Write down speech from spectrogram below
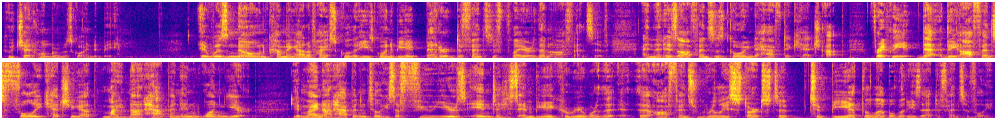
who Chet Holmgren was going to be. It was known coming out of high school that he's going to be a better defensive player than offensive, and that his offense is going to have to catch up. Frankly, that the offense fully catching up might not happen in one year. It might not happen until he's a few years into his NBA career where the, the offense really starts to, to be at the level that he's at defensively.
